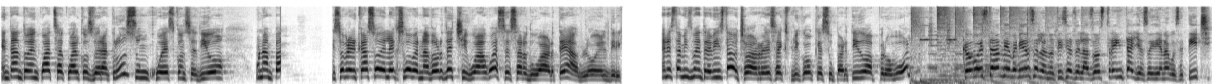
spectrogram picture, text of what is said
En tanto, en Coatzacoalcos, Veracruz, un juez concedió un amparo. Y sobre el caso del exgobernador de Chihuahua, César Duarte, habló el dirigente. En esta misma entrevista, Ochoa Reza explicó que su partido aprobó. ¿Cómo están? Bienvenidos a las noticias de las 2.30. Yo soy Diana Bucetich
